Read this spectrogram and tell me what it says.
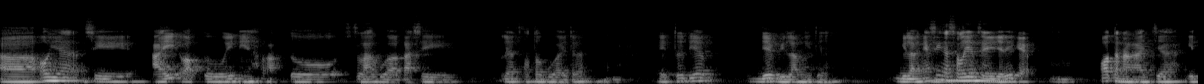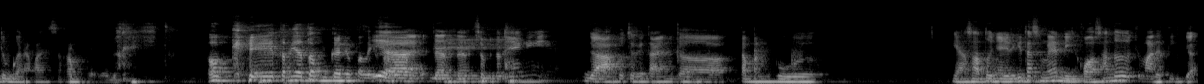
Uh, oh ya si Ai waktu ini ya waktu setelah gue kasih lihat foto gue itu kan hmm. itu dia dia bilang gitu. Ya bilangnya sih ngeselin sih jadi kayak oh tenang aja itu bukan yang paling serem gitu dia bilang gitu. Oke okay, ternyata bukan yang paling iya, serem. iya dan, dan sebenarnya ini nggak aku ceritain ke temanku yang satunya. Jadi kita sebenarnya di kosan tuh cuma ada tiga.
